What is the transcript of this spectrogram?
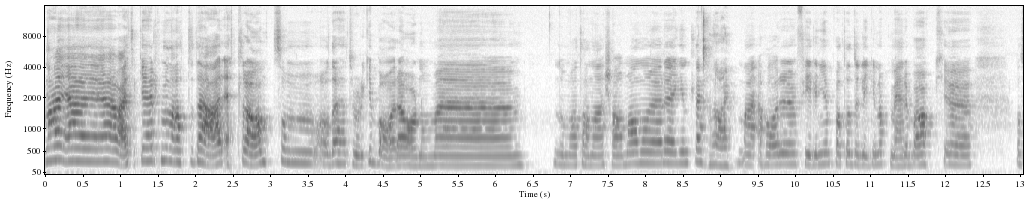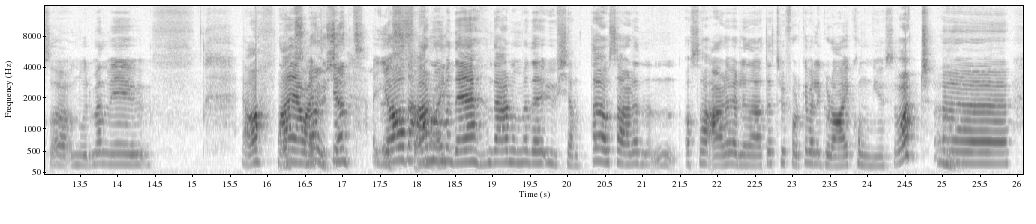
nei, jeg, jeg veit ikke helt, men at det er et eller annet som Og det, jeg tror det ikke bare har noe med noe med at han er sjaman å gjøre, egentlig. Nei. Nei, jeg har feelingen på at det ligger nok mer bak. Eh, altså, nordmenn, vi Ja, nei, jeg veit ikke. Ja, det er noe med det. Det er noe med det ukjente. Og så er det, så er det veldig det at jeg tror folk er veldig glad i kongehuset vårt. Mm. Uh,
